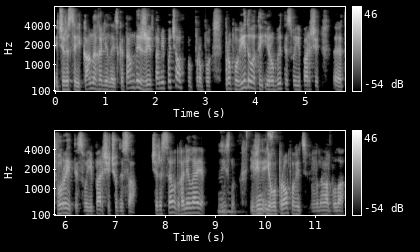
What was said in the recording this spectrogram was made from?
І через це і Кана Галілейська, там, де жив, там і почав проповідувати і робити свої перші, е, творити свої перші чудеса. Через це от Галілея, дійсно. І він його проповідь вона була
